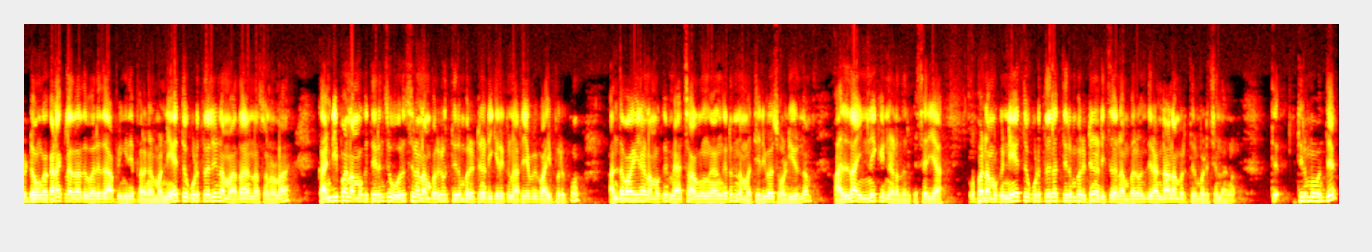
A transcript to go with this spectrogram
பட் உங்கள் கணக்கில் ஏதாவது வருதா அப்படிங்கிறதே பாருங்கள் நம்ம நேற்று கொடுத்ததுலேயும் நம்ம அதான் என்ன சொன்னோம்னா கண்டிப்பாக நமக்கு தெரிஞ்ச ஒரு சில நம்பர்கள் திரும்ப ரிட்டர்ன் அடிக்கிறதுக்கு நிறையவே வாய்ப்பு இருக்கும். அந்த வகையில் நமக்கு மேட்ச் ஆகுங்கிறது நம்ம தெளிவாக சொல்லியிருந்தோம். அதுதான் இன்றைக்கும் நடந்திருக்கு. சரியா? இப்போ நமக்கு நேற்று கொடுத்ததில் திரும்ப ரிட்டர்ன் அடித்த நம்பர் வந்து ரெண்டாம் நம்பர் திரும்ப அடிச்சிருந்தாங்க. திரும்ப வந்து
